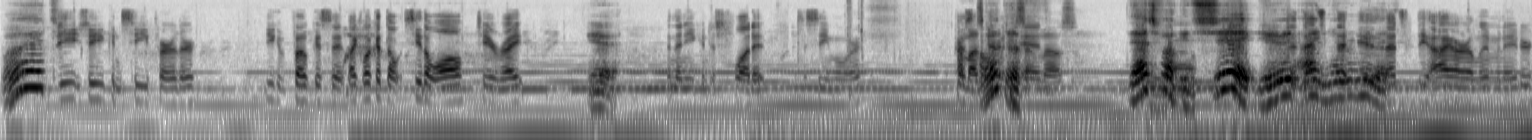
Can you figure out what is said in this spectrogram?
What? So you, so you can see further. You can focus it. Like look at the see the wall to your right, Yeah. and then you can just flood it to see more. I'm Press What the- something else. That's fucking sick, dude. I That's, never that- knew yeah, that. that's the IR illuminator.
